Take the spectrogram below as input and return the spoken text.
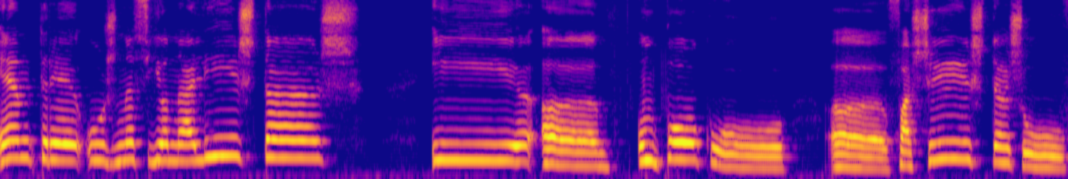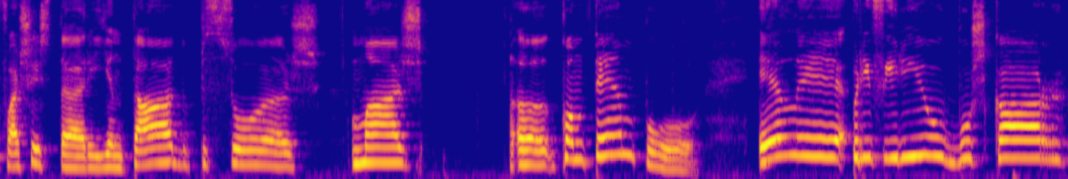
entre os nacionalistas e uh, um pouco uh, fascistas, o fascista orientado, pessoas, mas uh, com tempo ele preferiu buscar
